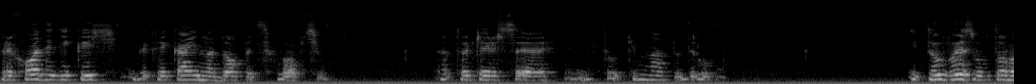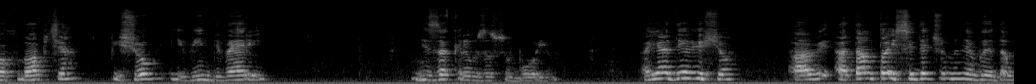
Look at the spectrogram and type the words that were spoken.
Приходить якийсь, викликає на допит з хлопців то через ту кімнату другу. І то визвав того хлопця, пішов і він двері не закрив за собою. А я дивлюся, а, а там той сидить, що мене видав.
